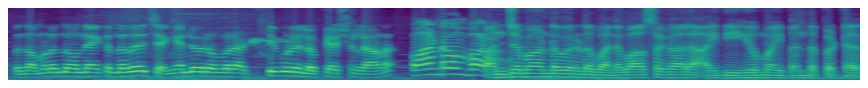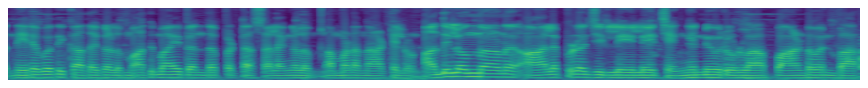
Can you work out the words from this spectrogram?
അപ്പൊ നമ്മളിന്ന് വന്നേക്കുന്നത് ചെങ്ങന്നൂരുള്ള ഒരു അടിപൊളി ലൊക്കേഷനിലാണ് പഞ്ചപാണ്ഡവരുടെ വനവാസകാല ഐതിഹ്യവുമായി ബന്ധപ്പെട്ട് നിരവധി കഥകളും അതുമായി ബന്ധപ്പെട്ട സ്ഥലങ്ങളും നമ്മുടെ നാട്ടിലുണ്ട്. അതിലൊന്നാണ് ആലപ്പുഴ ജില്ലയിലെ ചെങ്ങന്നൂരുള്ള പാണ്ഡവൻ പാറ.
